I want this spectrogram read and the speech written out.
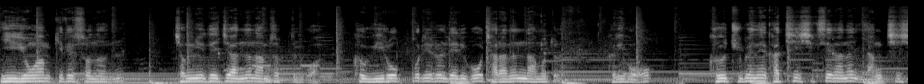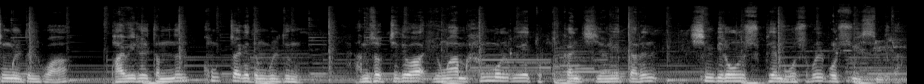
이 용암길에서는 정리되지 않는 암석들과 그 위로 뿌리를 내리고 자라는 나무들 그리고 그 주변에 같이 식생하는 양치식물들과 바위를 덮는 콩짝의 덩굴 등 암석지대와 용암 함몰구의 독특한 지형에 따른 신비로운 숲의 모습을 볼 수 있습니다.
